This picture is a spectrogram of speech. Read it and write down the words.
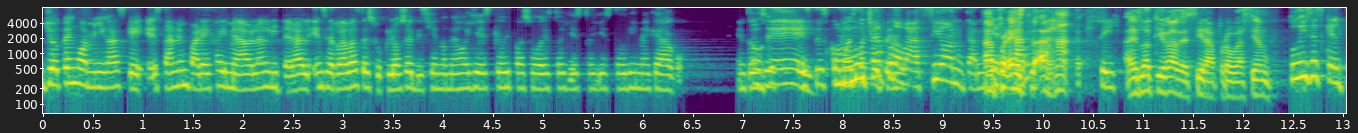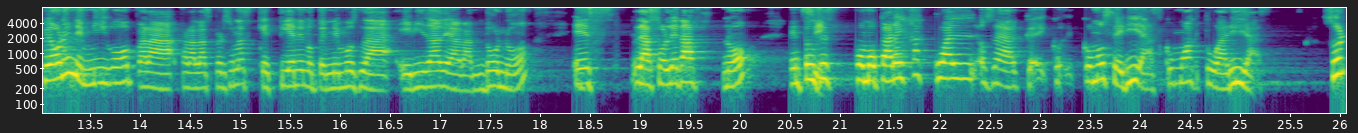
yo tengo amigas que están en pareja y me hablan literal encerradas de su closet diciéndome, oye, es que hoy pasó esto y esto y esto, dime qué hago. Entonces, este es como, mucha aprobación también. es, ajá, sí. es lo que iba a decir, aprobación. Tú dices que el peor enemigo para, para las personas que tienen o tenemos la herida de abandono es la soledad, ¿no? Entonces, como pareja, ¿cuál, o sea, cómo serías? ¿Cómo actuarías? Son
